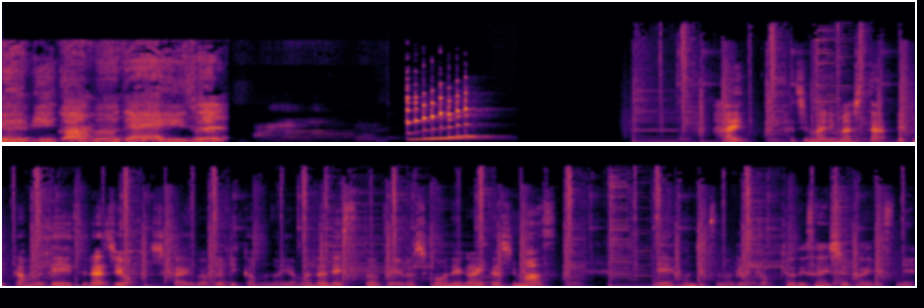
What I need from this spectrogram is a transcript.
ベビカムデイズはい始まりましたベビカムデイズラジオ司会はベビカムの山田ですどうぞよろしくお願いいたしますえー、本日のゲスト、今日で最終回ですね。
